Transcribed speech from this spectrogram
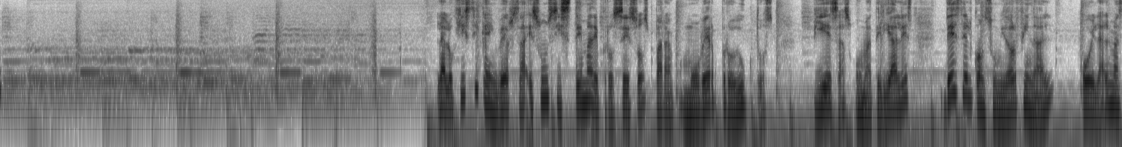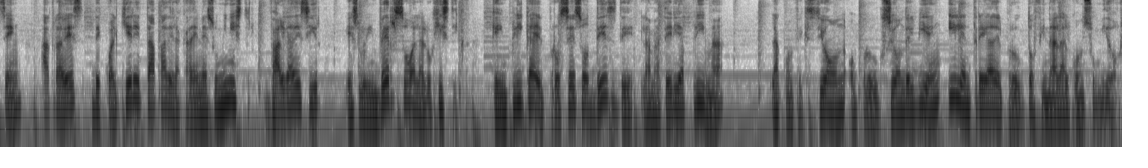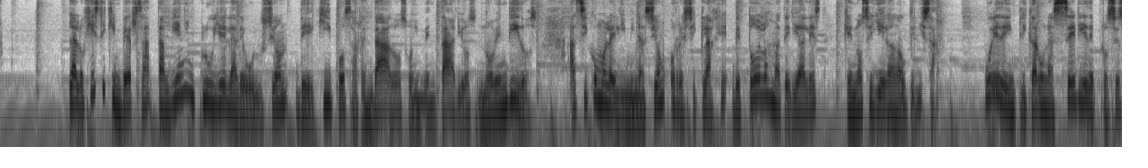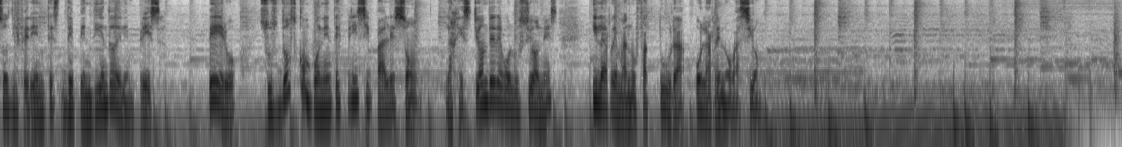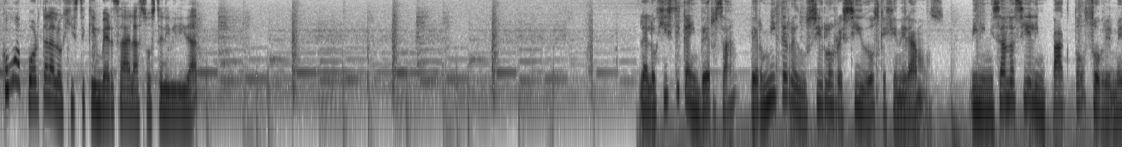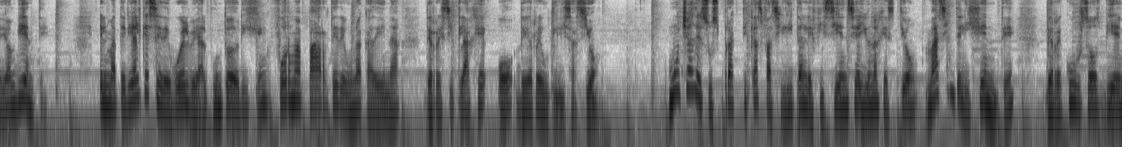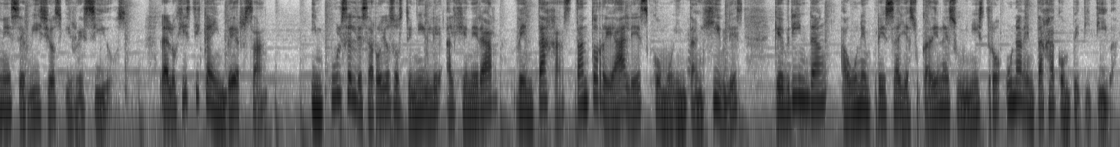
La logística inversa es un sistema de procesos para mover productos, piezas o materiales desde el consumidor final o el almacén a través de cualquier etapa de la cadena de suministro. Valga decir, es lo inverso a la logística, que implica el proceso desde la materia prima, la confección o producción del bien y la entrega del producto final al consumidor. La logística inversa también incluye la devolución de equipos arrendados o inventarios no vendidos, así como la eliminación o reciclaje de todos los materiales que no se llegan a utilizar. Puede implicar una serie de procesos diferentes dependiendo de la empresa, pero sus dos componentes principales son la gestión de devoluciones y la remanufactura o la renovación. ¿Cómo aporta la logística inversa a la sostenibilidad? La logística inversa permite reducir los residuos que generamos, minimizando así el impacto sobre el medio ambiente. El material que se devuelve al punto de origen forma parte de una cadena de reciclaje o de reutilización Muchas de sus prácticas facilitan la eficiencia y una gestión más inteligente de recursos, bienes, servicios y residuos. La logística inversa impulsa el desarrollo sostenible al generar ventajas tanto reales como intangibles que brindan a una empresa y a su cadena de suministro una ventaja competitiva.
